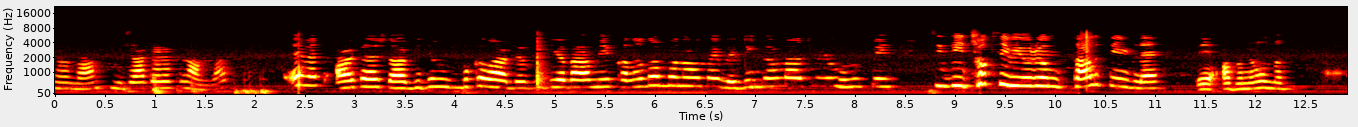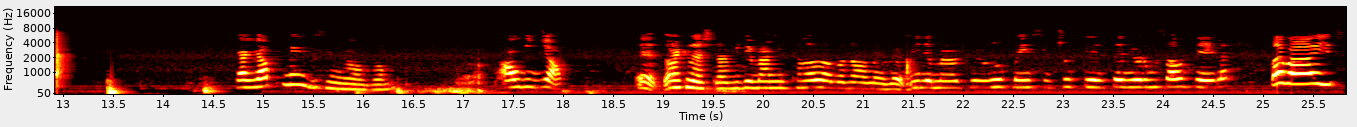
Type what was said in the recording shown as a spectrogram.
şuradan mücadele falan var. Evet arkadaşlar videomuz bu kadardı. Video beğenmeyi, kanala abone olmayı ve bildirimleri açmayı unutmayın. Sizi çok seviyorum. Sağlık değerle ve abone olmayı. Yani yapmayı düşünüyordum. Ağlayacağım. Evet arkadaşlar video beğenmeyi, kanala abone olmayı ve bildirimleri unutmayın. Sizi çok seviyorum. Sağlık değerle. Bay bay.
